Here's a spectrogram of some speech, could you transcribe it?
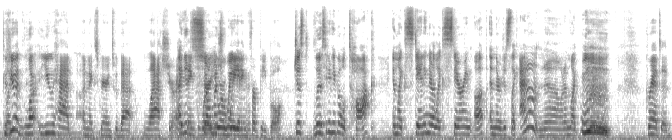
Because Like- you had you had an experience with that last year, I, I think, so where much you were waiting. waiting. for people. Just listening to people talk and like standing there like staring up, and they're just like, I don't know, and I'm like, mm. Granted,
